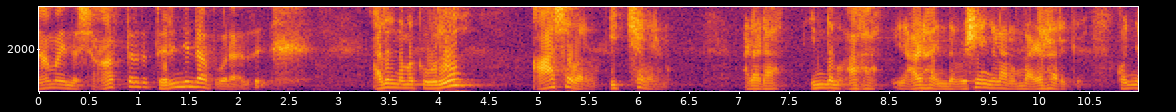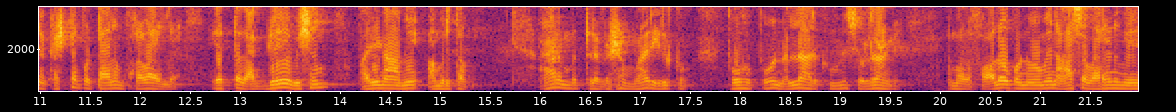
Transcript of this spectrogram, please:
நம்ம இந்த சாஸ்திரத்தை தெரிஞ்சுட்டா போகாது அதில் நமக்கு ஒரு ஆசை வரணும் இச்சை வரணும். அடடா இந்த ஆஹா அழகா இந்த விஷயங்கள்லாம் ரொம்ப அழகாக இருக்குது கொஞ்சம் கஷ்டப்பட்டாலும் பரவாயில்லை. எத்தது அக்ரே விஷம் பரிணாமே அமிர்தம். ஆரம்பத்தில் விஷம் மாதிரி இருக்கும். போக போக நல்லா இருக்கும்னு சொல்கிறாங்க நம்ம அதை ஃபாலோ பண்ணுவோமேனு ஆசை வரணுமே.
